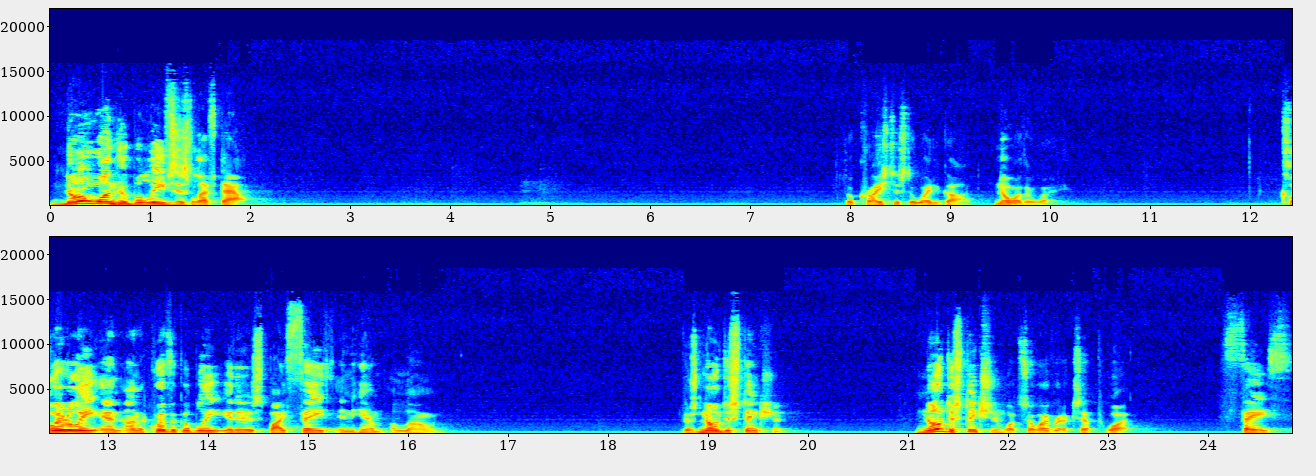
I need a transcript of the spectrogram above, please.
No one who believes is left out. So Christ is the way to God, no other way. Clearly and unequivocally, it is by faith in Him alone. There's no distinction. No distinction whatsoever except what? Faith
